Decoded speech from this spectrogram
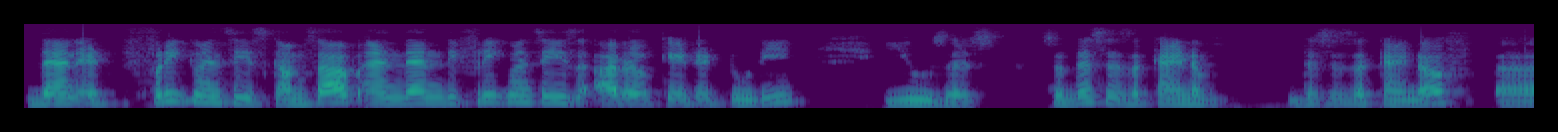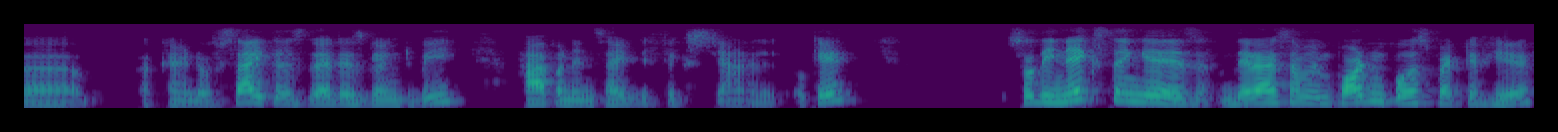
then it frequencies comes up and then the frequencies are allocated to the users. So this is a kind of this is a kind of uh, a kind of cycles that is going to be happen inside the fixed channel okay? So the next thing is there are some important perspective here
